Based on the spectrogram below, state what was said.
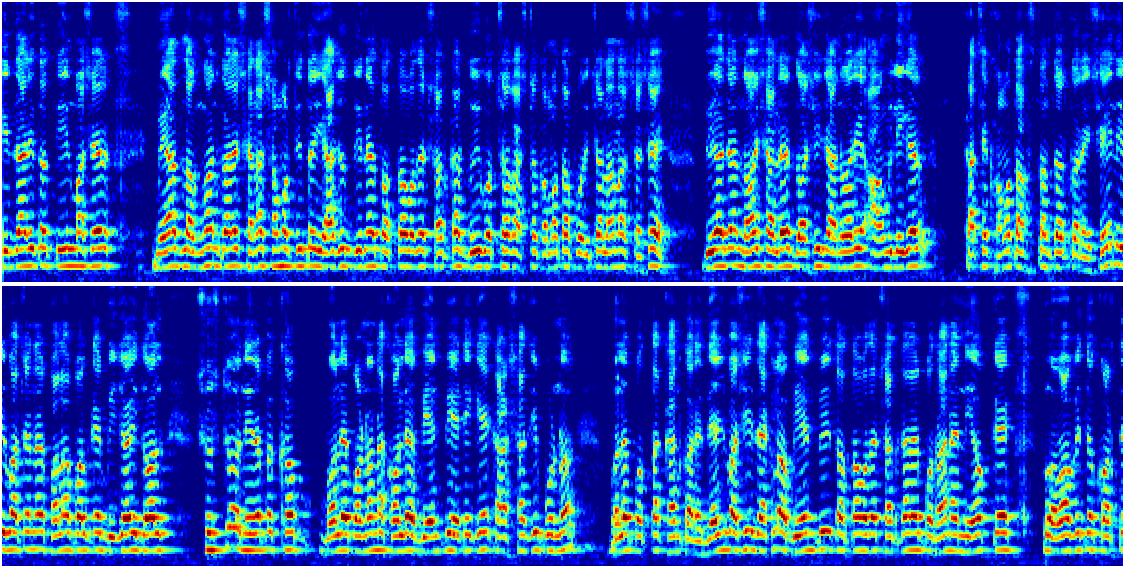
নির্ধারিত তিন মাসের মেয়াদ লঙ্ঘন করে সেনা সমর্থিত ইয়াজউদ্দিনের তত্ত্বাবধায়ক সরকার দুই বছর রাষ্ট্র ক্ষমতা পরিচালনা শেষে দুই হাজার নয় সালের দশই জানুয়ারি আওয়ামী লীগের কাছে ক্ষমতা হস্তান্তর করে। সেই নির্বাচনের ফলাফলকে বিজয়ী দল, সুষ্ঠু ও নিরপেক্ষ বলে বর্ণনা করলেও বিএনপি এটিকে কারসাজিপূর্ণ বলে প্রত্যাখ্যান করে। দেশবাসী দেখল, বিএনপি তত্ত্বাবধায়ক সরকারের প্রধানের নিয়োগকে প্রভাবিত করতে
